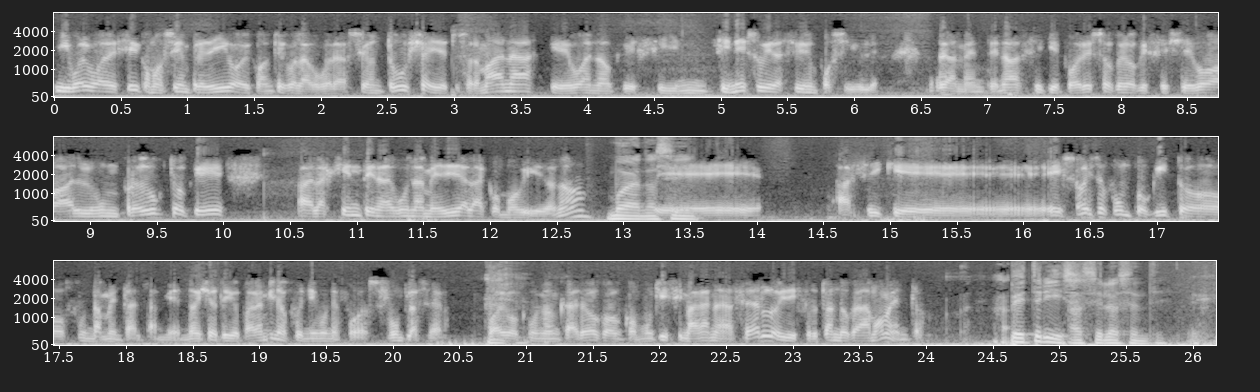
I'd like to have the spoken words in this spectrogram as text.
y vuelvo a decir, como siempre digo, que conté con la colaboración tuya y de tus hermanas, que bueno, que sin, sin eso hubiera sido imposible, realmente, ¿no? Así que por eso creo que se llegó a algún producto que a la gente en alguna medida la ha conmovido, ¿no? Bueno, sí. Así que eso, eso fue un poquito fundamental también, ¿no? Y yo te digo, para mí no fue ningún esfuerzo, fue un placer. Fue algo que uno encaró con, con muchísima ganas de hacerlo y disfrutando cada momento. Petris, Así lo sentí. es-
